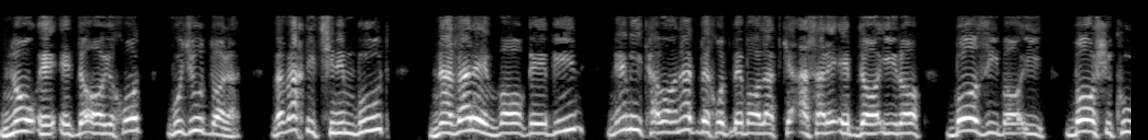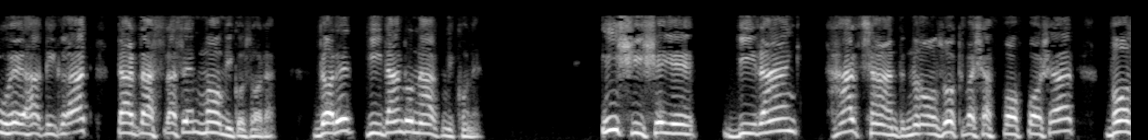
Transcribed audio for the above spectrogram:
نوع ادعای خود وجود دارد. و وقتی چنین بود نظر واقع بین نمی‌تواند به خود ببالد که اثر ابداعی را با زیبایی با شکوه حقیقت در دسترس ما می‌گذارد. داره دیدن رو نقد می‌کنه. این شیشه بیرنگ چند نازک و شفاف باشد باز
